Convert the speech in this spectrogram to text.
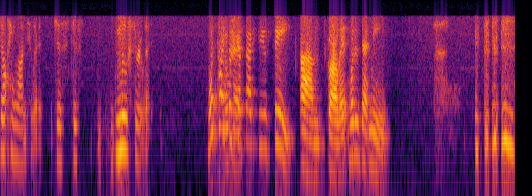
Don't hang on to it. Just just move through it. What type okay. of setback do you see, um, Scarlett? What does that mean?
